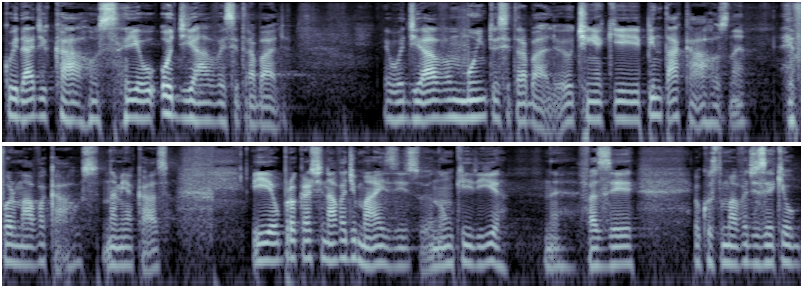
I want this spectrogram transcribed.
cuidar de carros e eu odiava esse trabalho. Eu odiava muito esse trabalho. Eu tinha que pintar carros, né? Reformava carros na minha casa. E eu procrastinava demais isso, eu não queria né, fazer. Eu costumava dizer que eu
